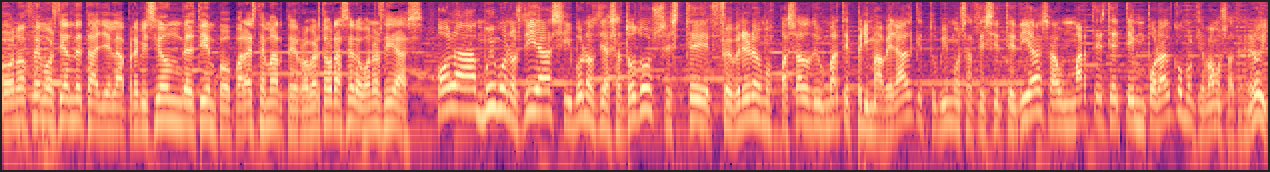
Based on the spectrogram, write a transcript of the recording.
Conocemos ya en detalle la previsión del tiempo para este martes. Roberto Brasero, buenos días. Hola, muy buenos días y buenos días a todos. Este febrero hemos pasado de un martes primaveral que tuvimos hace siete días a un martes de temporal como el que vamos a tener hoy,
